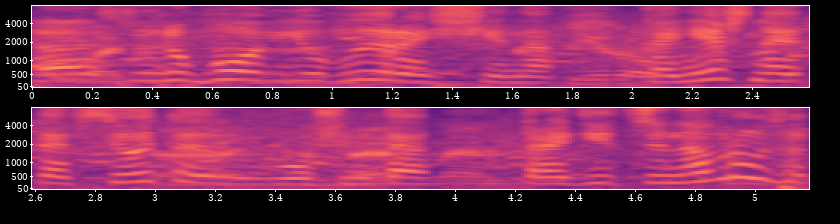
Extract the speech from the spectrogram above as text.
э, с любовью выращено. Конечно, это все это, в общем-то, традиции Навруза.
